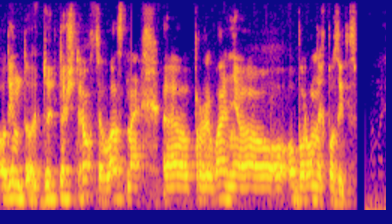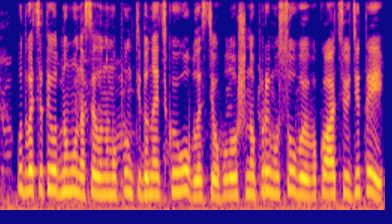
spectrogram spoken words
один до, чотирьох це власне е, проривання оборонних позицій. У 21 населеному пункті Донецької області оголошено примусову евакуацію дітей.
